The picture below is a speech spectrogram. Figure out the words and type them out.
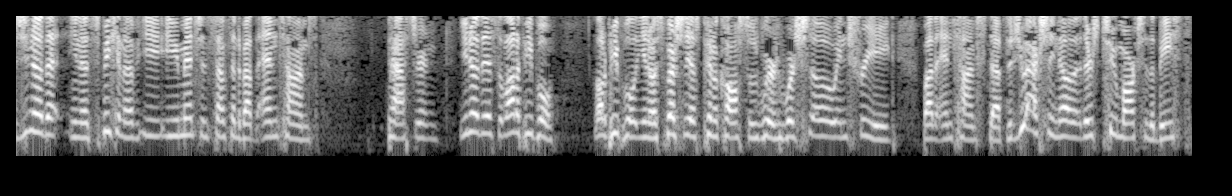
did you know that, you know, speaking of, you, you mentioned something about the end times, Pastor, and you know this, a lot of people, a lot of people, you know, especially us Pentecostals, we're, we're so intrigued by the end time stuff. Did you actually know that there's two marks of the beast?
